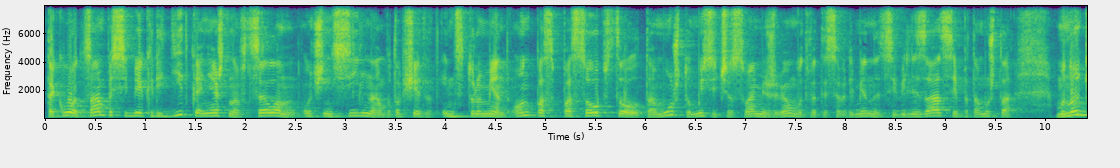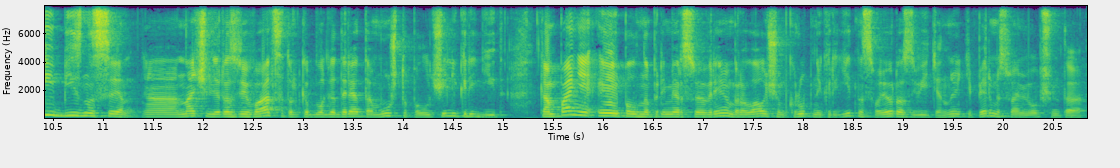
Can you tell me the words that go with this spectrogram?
Так вот, сам по себе кредит, конечно, в целом очень сильно, вот вообще этот инструмент, он поспособствовал тому, что мы сейчас сейчас с вами живем вот в этой современной цивилизации, потому что многие бизнесы э, начали развиваться только благодаря тому, что получили кредит. Компания Apple, например, в свое время брала очень крупный кредит на свое развитие. Ну и теперь мы с вами, в общем-то,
